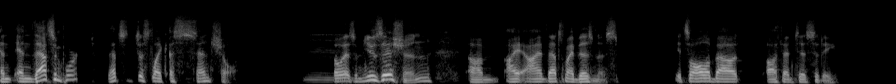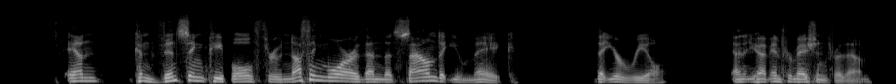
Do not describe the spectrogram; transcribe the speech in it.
And, and that's important. That's just like essential. Mm. So as a musician, um, I, I, that's my business. It's all about authenticity and convincing people through nothing more than the sound that you make that you're real and that you have information for them.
